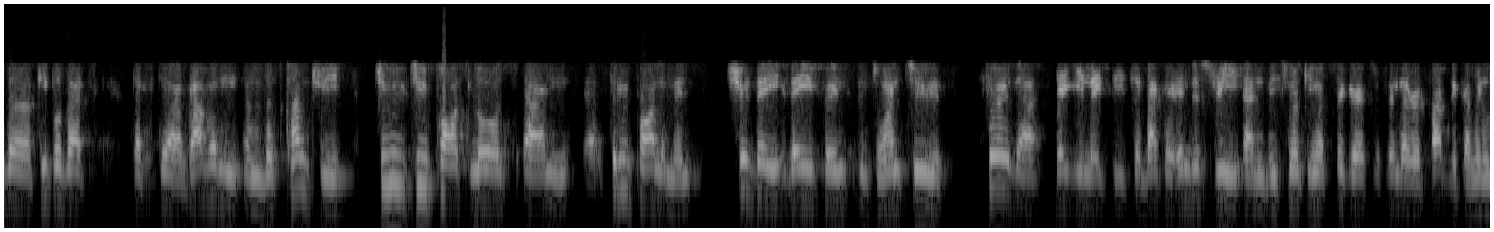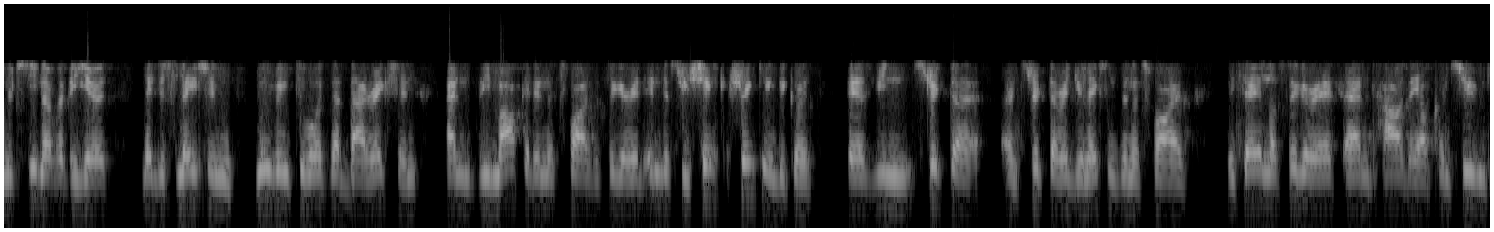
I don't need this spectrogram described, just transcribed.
the people that that uh, govern in this country, to to pass laws um, uh, through Parliament. Should they they, for instance, want to further regulate the tobacco industry and the smoking of cigarettes within the republic? I mean, we've seen over the years legislation moving towards that direction and the market in as far as the cigarette industry shrink, shrinking because there's been stricter and stricter regulations in as far as the sale of cigarettes and how they are consumed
